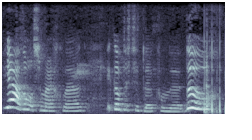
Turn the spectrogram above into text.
ja, dat was hem eigenlijk. Ik hoop dat je het leuk vond. Doeg!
